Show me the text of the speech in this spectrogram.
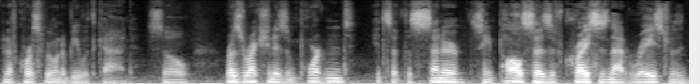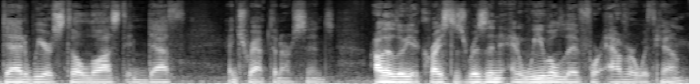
And of course, we want to be with God. So, resurrection is important. It's at the center. St. Paul says if Christ is not raised from the dead, we are still lost in death and trapped in our sins. Hallelujah. Christ is risen, and we will live forever with him.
